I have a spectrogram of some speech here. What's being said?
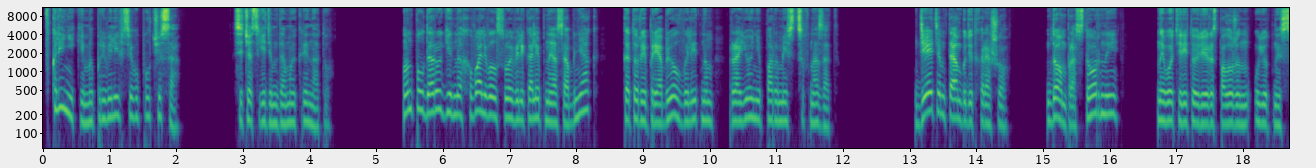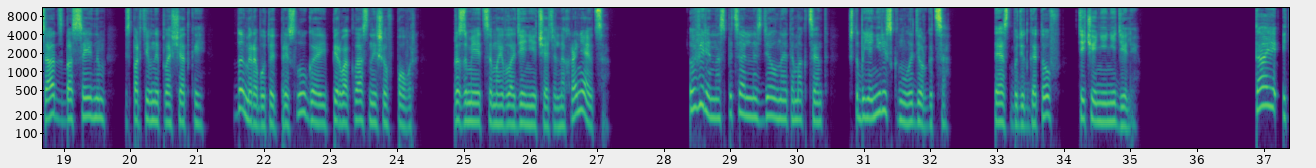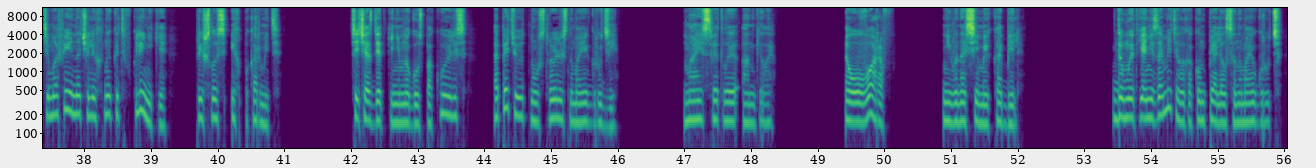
В клинике мы провели всего полчаса. Сейчас едем домой к Ренату. Он полдороги нахваливал свой великолепный особняк, который приобрел в элитном районе пару месяцев назад. Детям там будет хорошо. Дом просторный, на его территории расположен уютный сад с бассейном и спортивной площадкой. В доме работает прислуга и первоклассный шеф-повар. Разумеется, мои владения тщательно охраняются. Уверена, специально сделал на этом акцент, чтобы я не рискнула дергаться. Тест будет готов в течение недели. Тая и Тимофей начали хныкать в клинике, пришлось их покормить. Сейчас детки немного успокоились, опять уютно устроились на моей груди. Мои светлые ангелы. А Уваров — невыносимый кабель. Думает, я не заметила, как он пялился на мою грудь.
